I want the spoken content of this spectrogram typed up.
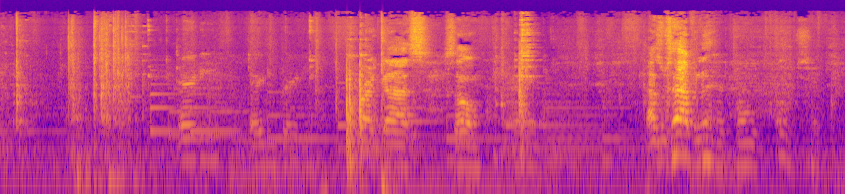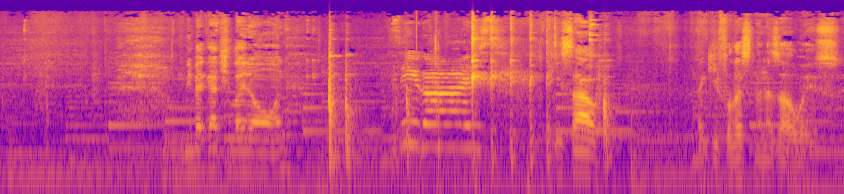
Dirty, dirty, dirty. All right, guys. So that's what's happening. Oh shit. Be back at you later on. See you guys. Peace out. Thank you for listening as always.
